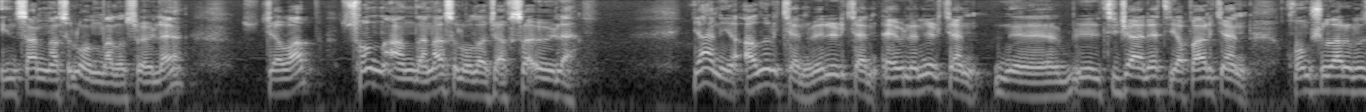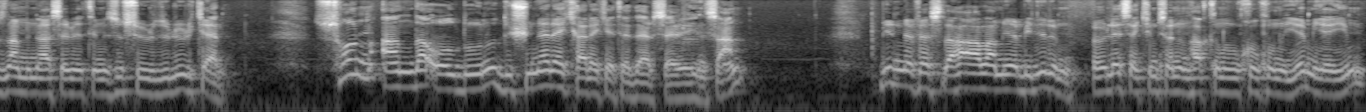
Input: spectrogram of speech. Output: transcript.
insan nasıl olmalı söyle. Cevap, son anda nasıl olacaksa öyle. Yani alırken, verirken, evlenirken, e, bir ticaret yaparken, komşularımızla münasebetimizi sürdürürken, son anda olduğunu düşünerek hareket ederse insan bir nefes daha alamayabilirim. Öyleyse kimsenin hakkını, hukukunu yemeyeyim.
